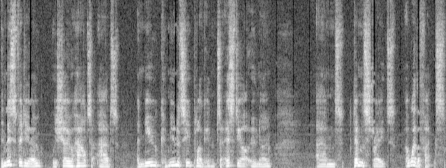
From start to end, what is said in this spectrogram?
In this video we show how to add a new community plugin to SDRuno and demonstrate a weather fax.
